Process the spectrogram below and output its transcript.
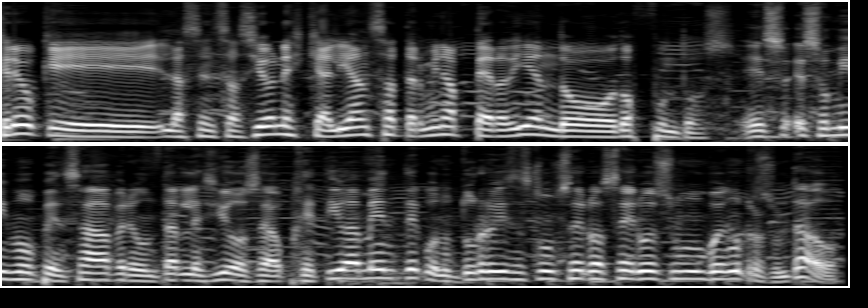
creo que la sensación es que Alianza termina perdiendo dos puntos. Eso, eso mismo pensaba preguntarles yo. O sea, objetivamente, cuando tú revisas un 0 a 0 es un buen resultado.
